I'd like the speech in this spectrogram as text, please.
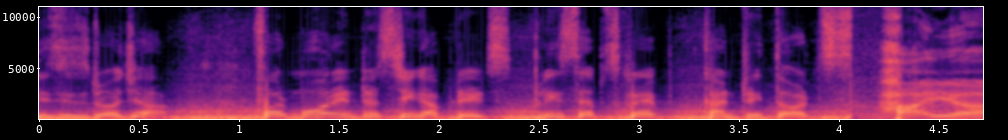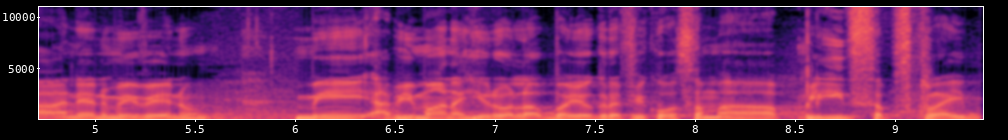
this is Roja. For more interesting updates, please subscribe Country Thoughts. Hi నేను మీ వేణు. మీ అభిమాన హీరోల బయోగ్రఫీ కోసం please subscribe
